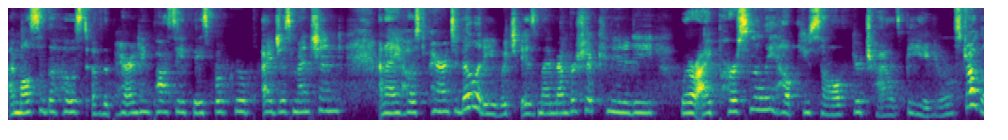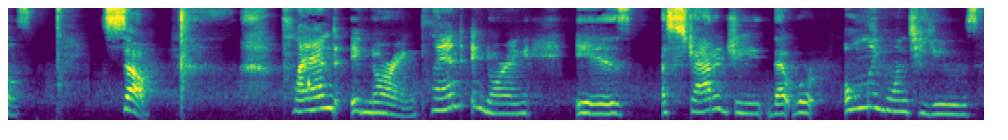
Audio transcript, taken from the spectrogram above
I'm also the host of the Parenting Posse Facebook group I just mentioned, and I host Parentability, which is my membership community where I personally help you solve your child's behavioral struggles. So, planned ignoring. Planned ignoring is a strategy that we're only going to use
